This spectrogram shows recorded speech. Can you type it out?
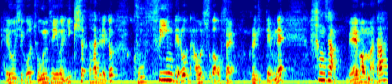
배우시고 좋은 스윙을 익히셨다 하더라도 그 스윙대로 나올 수가 없어요. 그렇기 때문에 항상 매번마다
